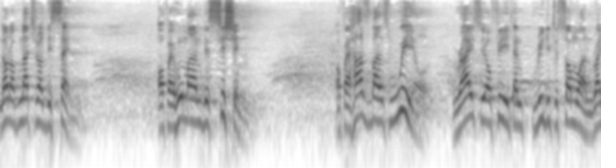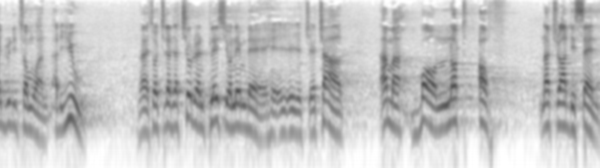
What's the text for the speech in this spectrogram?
Not of natural descent, of a human decision, of a husband's will, Rise to your feet and read it to someone. Right, read it to someone. At you. Right, so the children, place your name there. A child. Amma, born not of natural descent.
